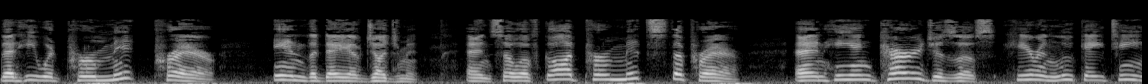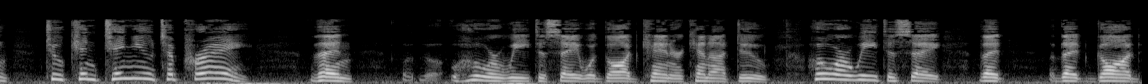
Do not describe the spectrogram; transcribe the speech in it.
that he would permit prayer in the day of judgment. And so if God permits the prayer and he encourages us here in Luke 18 to continue to pray, then who are we to say what God can or cannot do? Who are we to say that, that God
